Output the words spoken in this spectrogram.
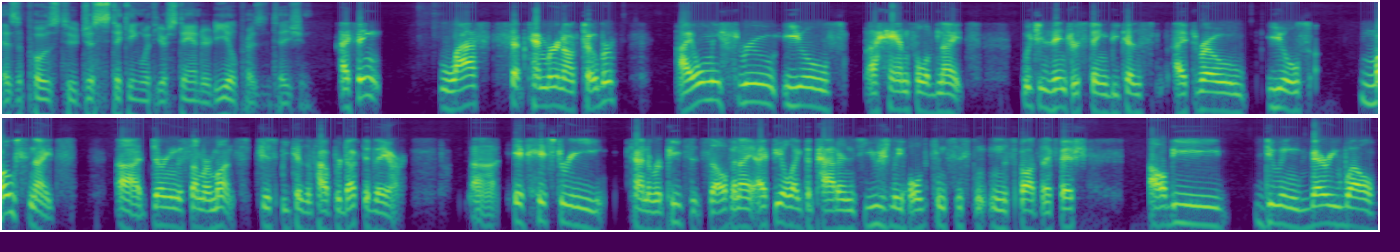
as opposed to just sticking with your standard eel presentation? I think last September and October, I only threw eels a handful of nights which is interesting because I throw eels most nights uh, during the summer months just because of how productive they are. Uh, if history kind of repeats itself, and I, I feel like the patterns usually hold consistent in the spots I fish, I'll be doing very well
